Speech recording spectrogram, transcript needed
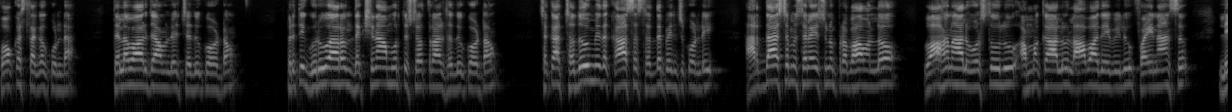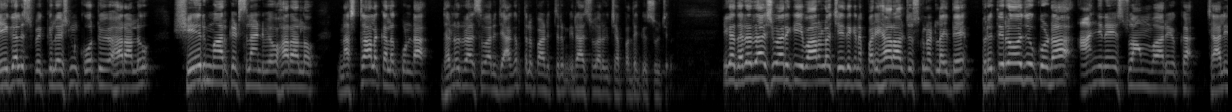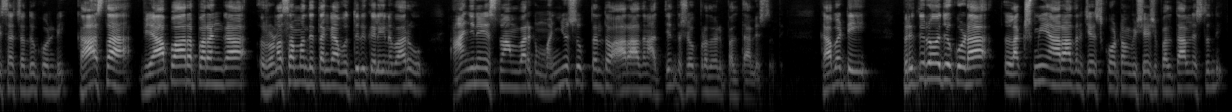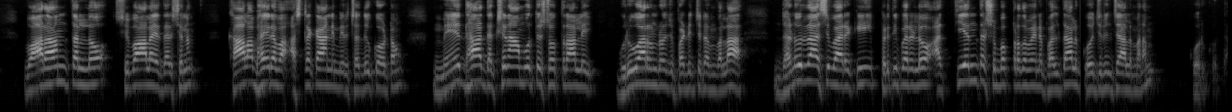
ఫోకస్ తగ్గకుండా తెల్లవారుజాములే చదువుకోవటం ప్రతి గురువారం దక్షిణామూర్తి స్తోత్రాలు చదువుకోవటం చక్కగా చదువు మీద కాస్త శ్రద్ధ పెంచుకోండి. అర్ధాష్టమ శనేశ్వరం ప్రభావంలో వాహనాలు వస్తువులు అమ్మకాలు లావాదేవీలు ఫైనాన్స్ లీగల్ స్పెక్యులేషన్ కోర్టు వ్యవహారాలు షేర్ మార్కెట్స్ లాంటి వ్యవహారాల్లో నష్టాలు కలగకుండా ధనుర్రాశి వారి జాగ్రత్తలు పాటించడం ఈ రాశి వారికి చెప్పదగ్గ సూచన. ఇక ధనురాశి వారికి ఈ వారంలో చేయదగిన పరిహారాలు చూసుకున్నట్లయితే ప్రతిరోజు కూడా ఆంజనేయ స్వామి వారి యొక్క చాలీసా చదువుకోండి. కాస్త వ్యాపార పరంగా రుణ సంబంధితంగా ఒత్తిడి కలిగిన వారు ఆంజనేయ స్వామి వారికి మన్యు సూక్తంతో ఆరాధన అత్యంత శుభప్రదమైన ఫలితాలు ఇస్తుంది. కాబట్టి ప్రతిరోజు కూడా లక్ష్మీ ఆరాధన చేసుకోవటం విశేష ఫలితాలను ఇస్తుంది. వారాంతంలో శివాలయ దర్శనం కాలభైరవ అష్టకాన్ని మీరు చదువుకోవటం మేధా దక్షిణామూర్తి స్తోత్రాల్ని గురువారం రోజు పఠించడం వల్ల ధనుర్రాశి వారికి ప్రతిపరిలో అత్యంత శుభప్రదమైన ఫలితాలు గోచరించాలని మనం కోరుకుందాం.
